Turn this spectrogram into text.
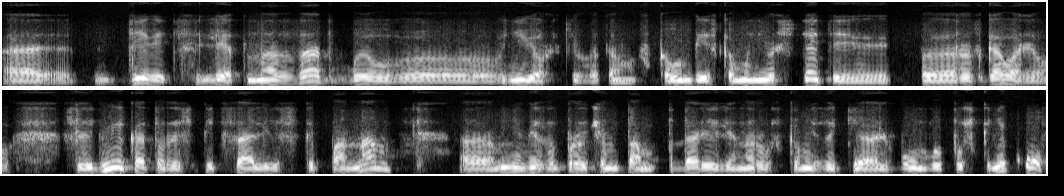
э, 9 лет назад был э, в Нью-Йорке, в этом в Колумбийском университете, разговаривал с людьми, которые специалисты по нам. Э, мне, между прочим, там подарили на русском языке альбом выпускников,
